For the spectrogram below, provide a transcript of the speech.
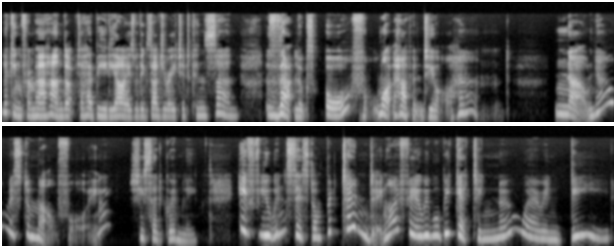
looking from her hand up to her beady eyes with exaggerated concern. That looks awful. What happened to your hand? Now, now, Mr. Malfoy, she said grimly. If you insist on pretending, I fear we will be getting nowhere indeed.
